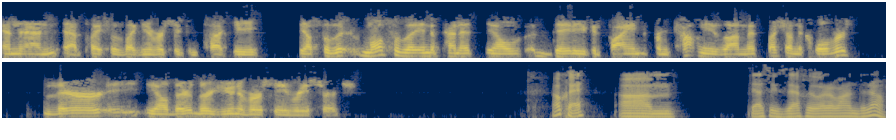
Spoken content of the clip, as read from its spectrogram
and then at places like University of Kentucky. You know, so the, most of the independent, you know, data you could find from companies on this, especially on the clovers, they're, you know, they're, they're university research. Okay. Um, that's exactly what I wanted to know.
